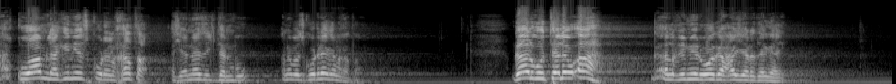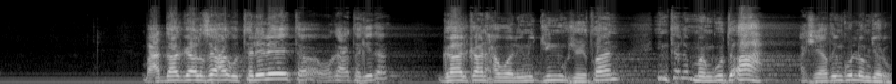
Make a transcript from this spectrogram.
أقوام لكن يذكر الخطأ عشان الناس يجتنبوه. أنا بذكر لك الخطأ. قال قلت له آه. قال غمير وقع عشر دقائق بعد ذاك قال صحة قلت له ليه؟ وقعت كده. قال كان حواليني جن وشيطان. انت لما قلت آه الشياطين كلهم جروا.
